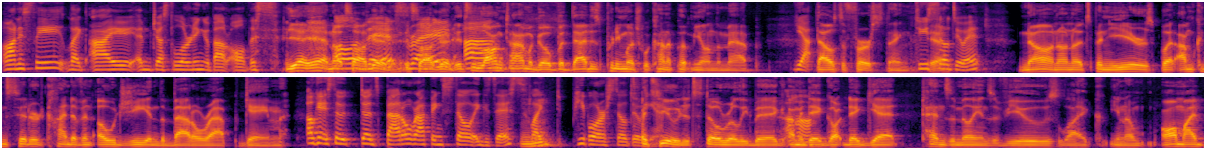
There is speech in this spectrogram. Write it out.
honestly, like I am just learning about all this. yeah, yeah, no, it's All all, of good. this, it's all good. right? It's a Um, long time ago, but that is pretty much what kind of put me on the map. Yeah. That was the first thing. Do you Yeah. still do it? No, no, no. It's been years, but I'm considered kind of an OG in the battle rap game. Okay, so does battle rapping still exist? Like people are still doing Mm-hmm. It's huge. It's still really big. I mean, Uh-huh. they got they get tens of millions of views. Like you know, all my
